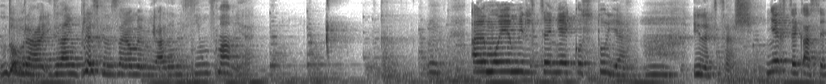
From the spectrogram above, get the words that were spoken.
No dobra, idę na imprezkę ze znajomymi, ale nic nie mów mamie. Ale moje milczenie kosztuje. Ile chcesz? Nie chcę kasy.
